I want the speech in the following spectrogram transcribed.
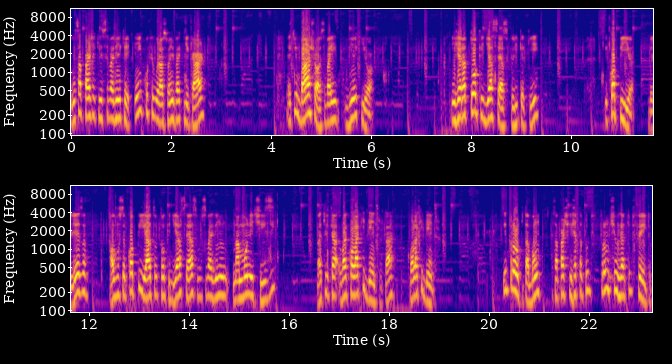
Nessa parte aqui, você vai vir aqui em configurações, vai clicar. Aqui embaixo, ó, você vai vir aqui, ó. Em gerar token de acesso, clique aqui e copia, beleza? Ao você copiar o token de acesso, você vai vir na Monetize, vai clicar, vai colar aqui dentro, tá? Cola aqui dentro. E pronto, tá bom? Essa parte aqui já tá tudo prontinho, já tudo feito.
